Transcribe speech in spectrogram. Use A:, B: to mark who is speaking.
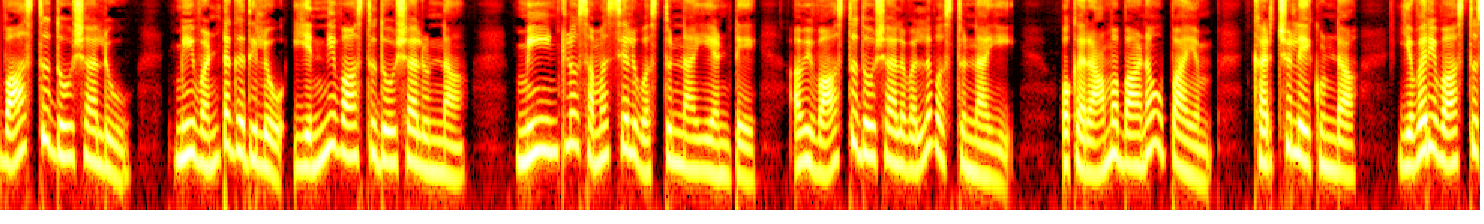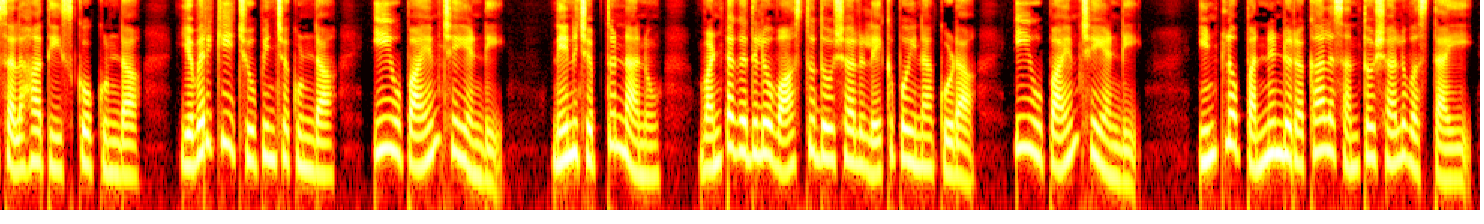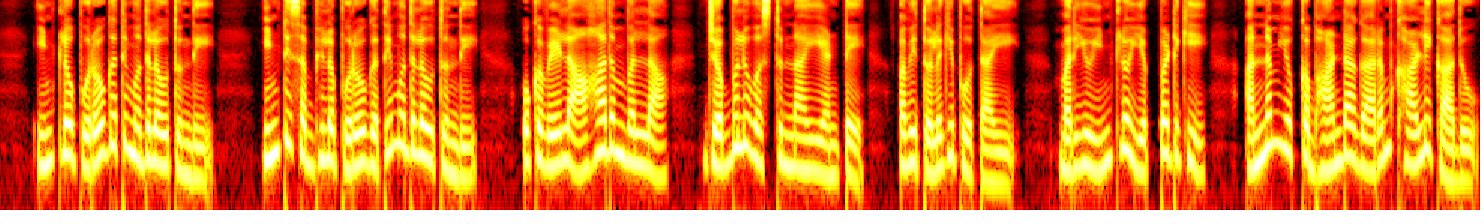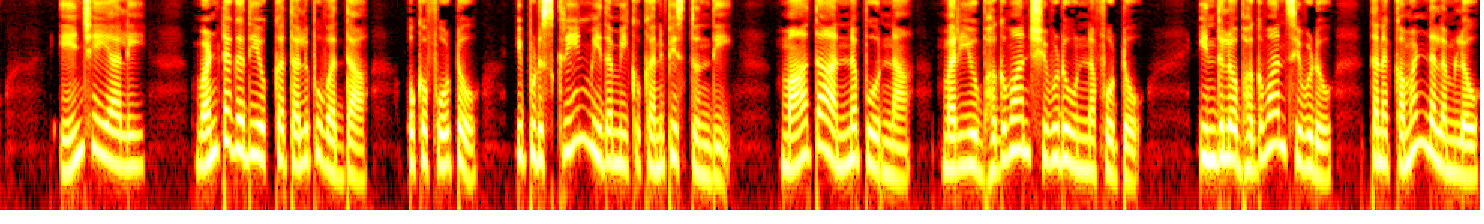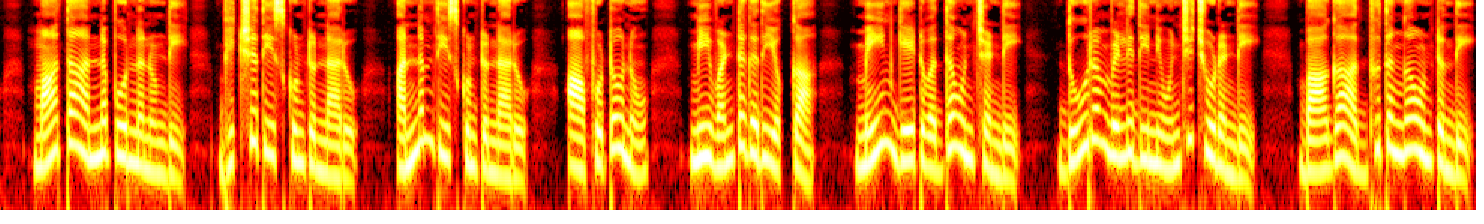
A: వాస్తుదోషాలు. మీ వంటగదిలో ఎన్ని వాస్తుదోషాలున్నా మీ ఇంట్లో సమస్యలు వస్తున్నాయి అంటే అవి వాస్తుదోషాల వల్ల వస్తున్నాయి. ఒక రామబాణ ఉపాయం. ఖర్చు లేకుండా ఎవరి వాస్తు సలహా తీసుకోకుండా ఎవరికీ చూపించకుండా ఈ ఉపాయం చేయండి. నేను చెప్తున్నాను వంటగదిలో వాస్తుదోషాలు లేకపోయినా కూడా ఈ ఉపాయం చేయండి. ఇంట్లో పన్నెండు రకాల సంతోషాలు వస్తాయి. ఇంట్లో పురోగతి మొదలవుతుంది. ఇంటి సభ్యుల పురోగతి మొదలవుతుంది. ఒకవేళ ఆహారం వల్ల జబ్బులు వస్తున్నాయి అంటే అవి తొలగిపోతాయి. మరియు ఇంట్లో ఎప్పటికీ అన్నం యొక్క భాండాగారం ఖాళీ కాదు. ఏం చెయ్యాలి వంటగది యొక్క తలుపు వద్ద ఒక ఫోటో ఇప్పుడు స్క్రీన్ మీద మీకు కనిపిస్తుంది. మాతా అన్నపూర్ణ మరియు భగవాన్ శివుడు ఉన్న ఫోటో. ఇందులో భగవాన్ శివుడు తన కమండలంలో మాతా అన్నపూర్ణ నుండి భిక్ష తీసుకుంటున్నారు అన్నం తీసుకుంటున్నారు. ఆ ఫోటోను మీ వంటగది యొక్క మెయిన్ గేట్ వద్ద ఉంచండి. దూరం వెళ్ళి దీన్ని ఉంచి చూడండి. బాగా అద్భుతంగా ఉంటుంది.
